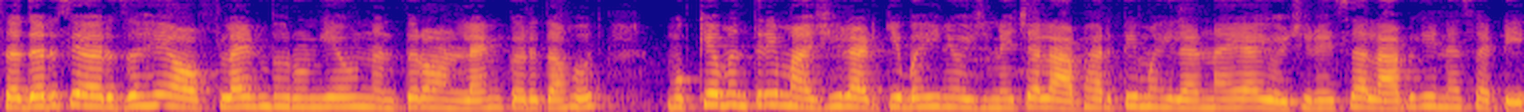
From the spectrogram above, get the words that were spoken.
सदरचे अर्ज हे ऑफलाईन भरून घेऊन नंतर ऑनलाईन करत आहोत. मुख्यमंत्री माझी लाडकी बहीण योजनेच्या लाभार्थी महिलांना या योजनेचा लाभ घेण्यासाठी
